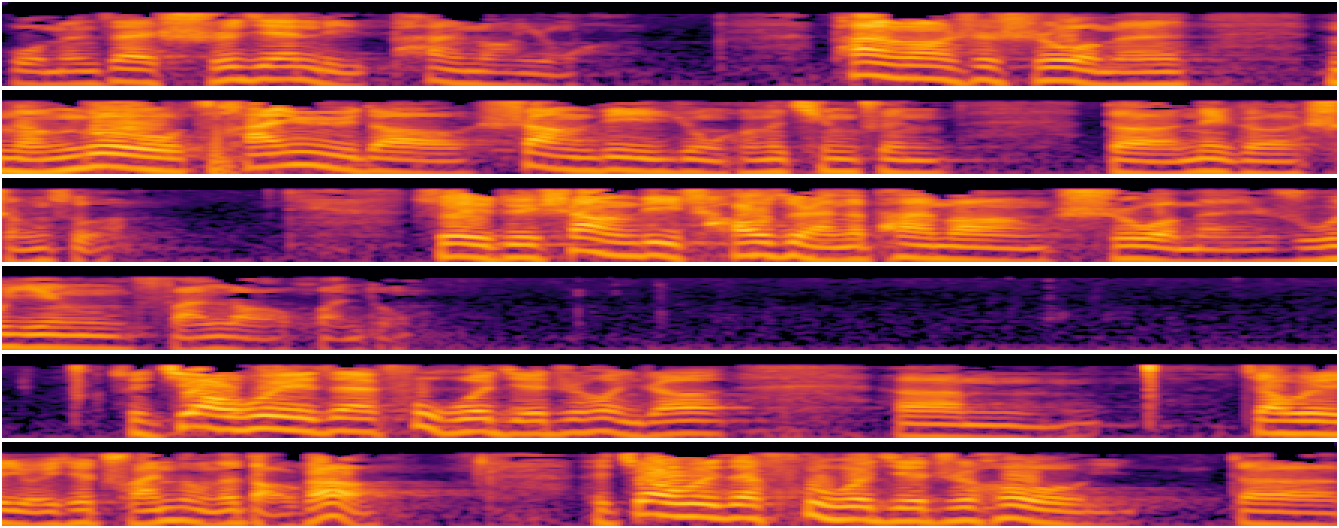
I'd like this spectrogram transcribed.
我们在时间里盼望永恒，盼望是使我们能够参与到上帝永恒的青春的那个绳索。所以，对上帝超自然的盼望，使我们如婴返老还童。所以，教会在复活节之后，你知道，嗯，教会有一些传统的祷告。教会在复活节之后的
